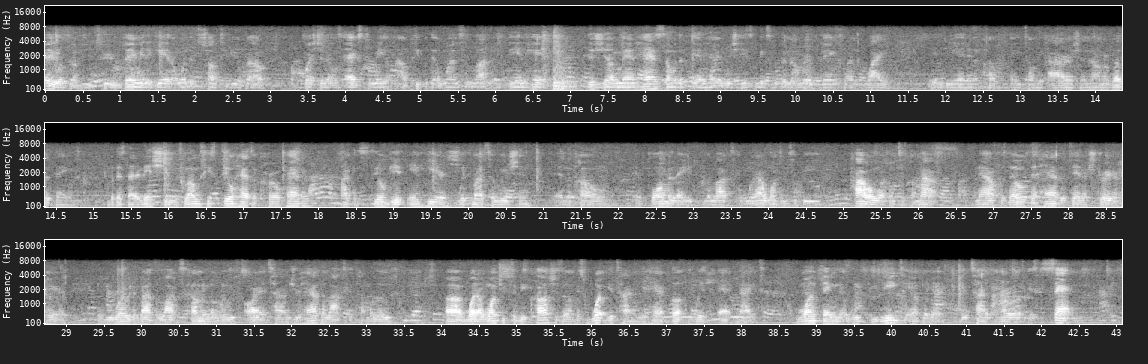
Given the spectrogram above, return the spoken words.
Hey, what's up, YouTube? Damian again. I wanted to talk to you about a question that was asked to me about people that want a lot of thin hair. This young man has some of the thin hair, which he's mixed with a number of things like white, Indian, and a couple, and he told me Irish, and a number of other things. But that's not an issue. As long as he still has a curl pattern, I can still get in here with my solution and the comb and formulate the locks and where I want them to be, how I want them to come out. Now, for those that have the thinner, straighter hair, and you're worried about the locks coming loose, or at times you have the locks that come loose, uh, what I want you to be cautious of is what you're tying your hair up with at night. One thing that we, you need to implement when tying your hair up is satin.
